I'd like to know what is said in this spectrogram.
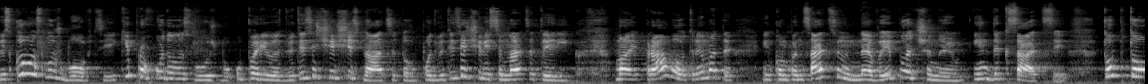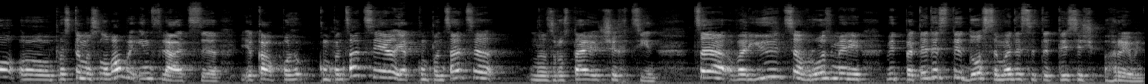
Військовослужбовці, які проходили службу у період з 2016 по 2018 рік, мають право отримати компенсацію невиплаченої індексації, тобто, е, простими словами, інфляція, яка компенсація як компенсація зростаючих цін. Це варіюється в розмірі від 50 до 70 тисяч гривень,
